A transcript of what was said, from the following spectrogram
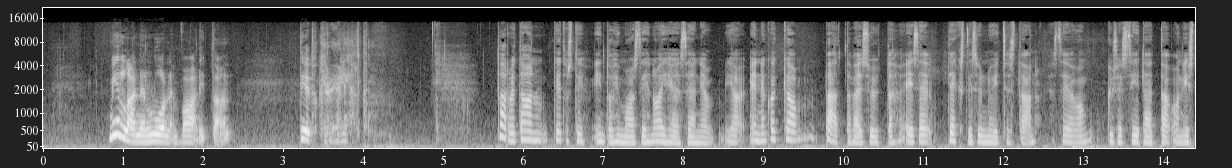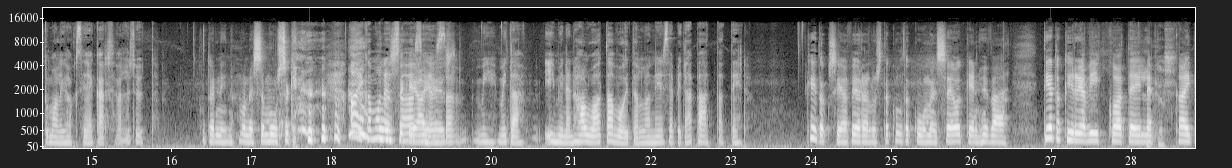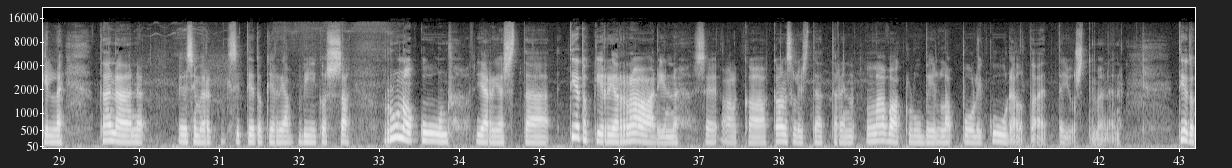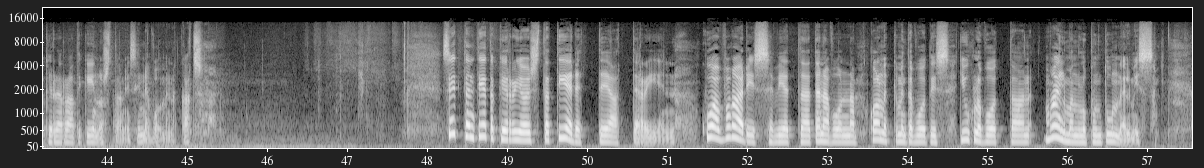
millainen luonne vaaditaan tietokirjailijalta? Tarvitaan tietysti intohimoa siihen aiheeseen ja, ja ennen kaikkea päättäväisyyttä. Ei se teksti synny itsestään. Se on kyse siitä, että on istumalihaksia ja kärsivällisyyttä. Kuten niin monessa muussakin. Aika monessa asiassa, mi, mitä ihminen haluaa tavoitella, niin se pitää päättää tehdä. Kiitoksia vierailusta Kultakuumeessa ja oikein hyvää tietokirjaviikkoa teille Kiitos. kaikille. Tänään esimerkiksi tietokirjaviikossa Runokuun järjestää tietokirja Raadin. Se alkaa kansallisteatterin lavaklubilla puoli kuudelta, että jos tämmöinen tietokirjaraati kiinnostaa, niin sinne voi mennä katsomaan. Sitten tietokirjoista tiedeteatteriin. Kua Vaadis viettää tänä vuonna 30-vuotis juhlavuottaan maailmanlopun tunnelmissa.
